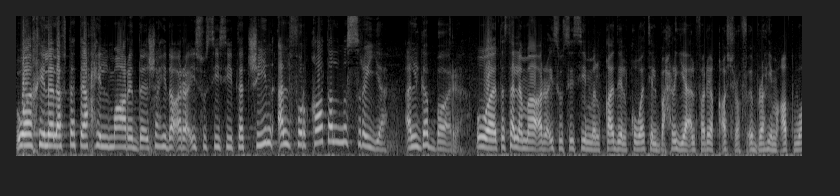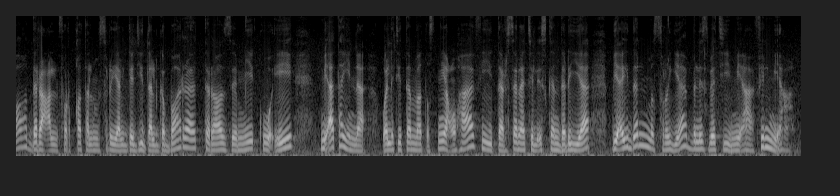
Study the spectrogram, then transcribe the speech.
وخلال افتتاح المعرض شهد الرئيس السيسي تدشين الفرقاط المصرية الجبار. وتسلم الرئيس السيسي من قائد القوات البحرية الفريق أشرف إبراهيم عطوة درع الفرقاطة المصرية الجديدة الجبار طراز ميكو إي 200 والتي تم تصنيعها في ترسانة الإسكندرية بأيد مصرية بنسبة 100%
